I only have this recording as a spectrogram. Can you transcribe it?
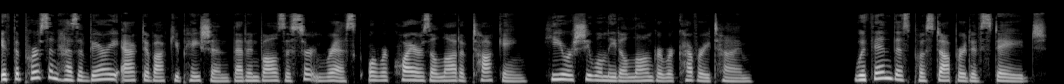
If the person has a very active occupation that involves a certain risk or requires a lot of talking, he or she will need a longer recovery time. Within this postoperative stage,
